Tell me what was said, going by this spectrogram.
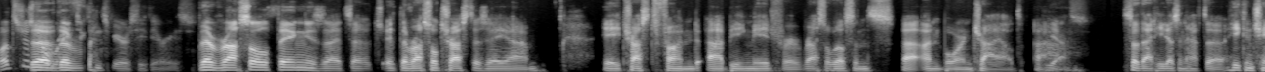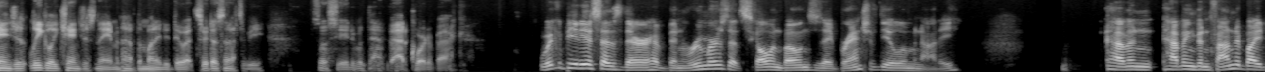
Let's just The- go right the- to conspiracy theories. The Russell thing is uh, it's a it, the Russell Trust is a um a trust fund uh, being made for Russell Wilson's uh, unborn child. Um, yes. so that he doesn't have to he can change it legally change his name and have the money to do it so he doesn't have to be associated with that bad quarterback Wikipedia says there have been rumors that Skull and Bones is a branch of the Illuminati, having having been founded by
